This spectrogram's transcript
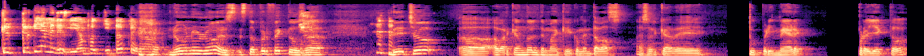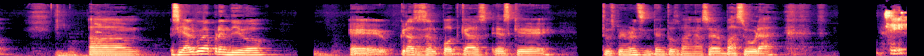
Creo, que ya me desvié un poquito, pero... no, no, no, está perfecto. O sea, de hecho, ah, abarcando el tema que comentabas acerca de tu primer proyecto, si algo he aprendido eh, gracias al podcast es que tus primeros intentos van a ser basura. Sí,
